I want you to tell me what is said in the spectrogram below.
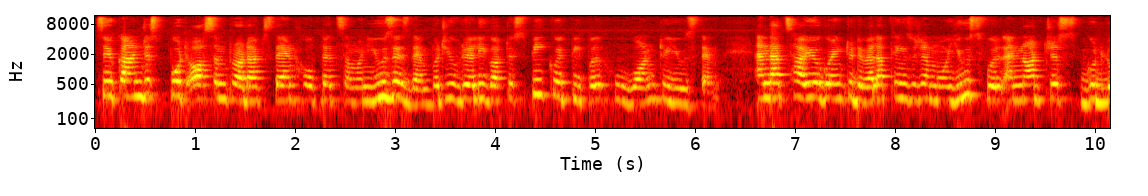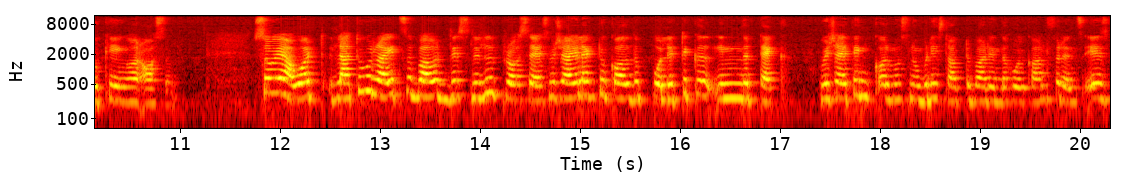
So you can't just put awesome products there and hope that someone uses them, but you've really got to speak with people who want to use them. And that's how you're going to develop things which are more useful and not just good looking or awesome. So yeah, what Latour writes about this little process, which I like to call the political in the tech, which I think almost nobody's talked about in the whole conference, is,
